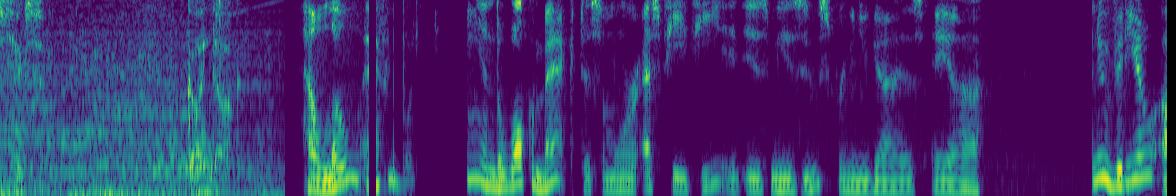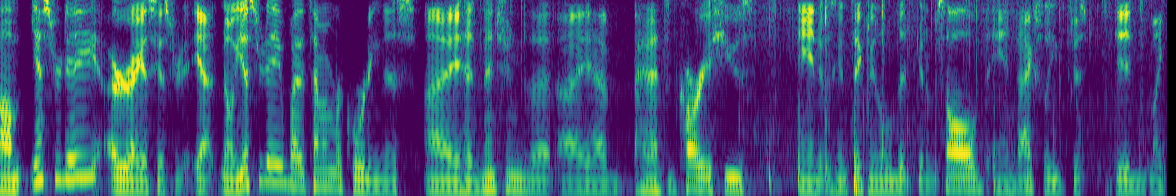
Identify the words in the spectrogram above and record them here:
6. Going dark. Hello, everybody, and welcome back to some more SPT. It is me, Zeus, bringing you guys a uh, a new video. Um, yesterday, or I guess yesterday, yeah, no, yesterday. By the time I'm recording this, I had mentioned that I have I had had some car issues, and it was going to take me a little bit to get them solved. And I actually just did like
